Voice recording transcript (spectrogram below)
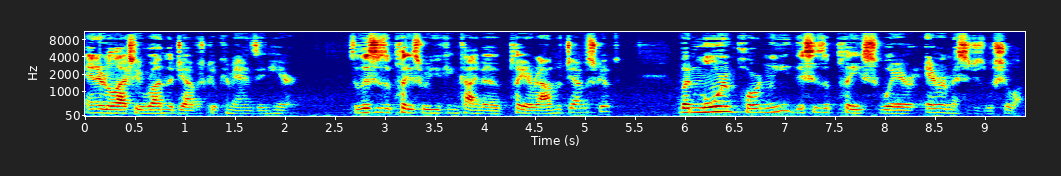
and it'll actually run the JavaScript commands in here. So this is a place where you can kind of play around with JavaScript. But more importantly, this is a place where error messages will show up.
